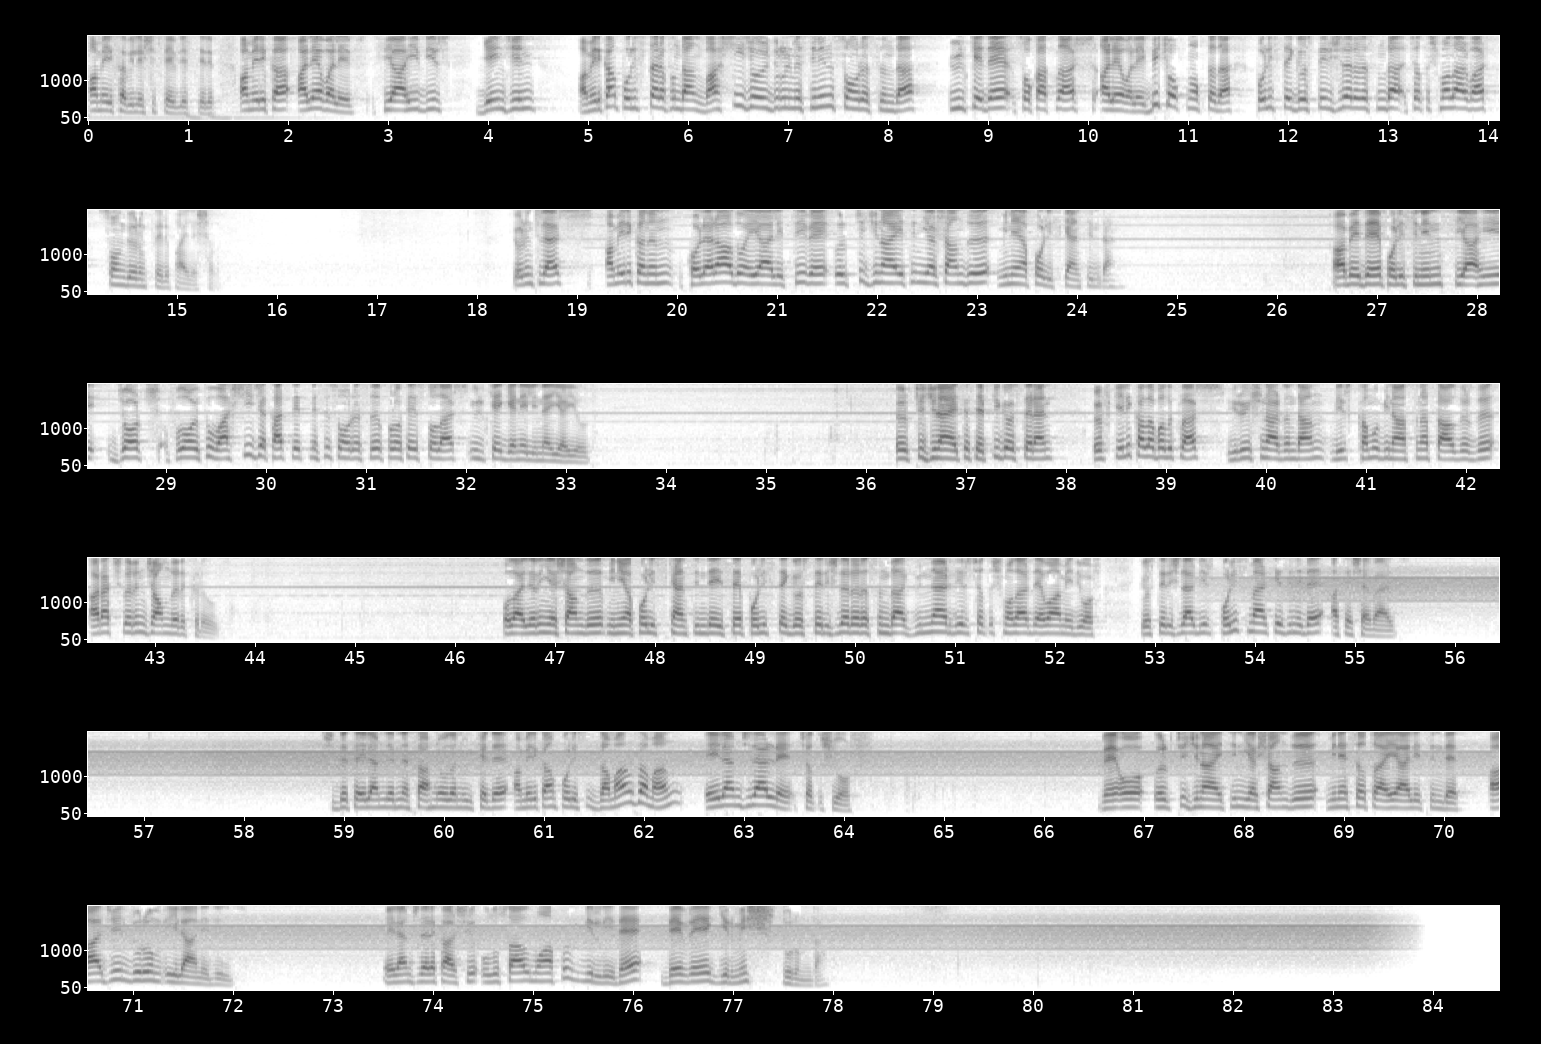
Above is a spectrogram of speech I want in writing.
Amerika Birleşik Devletleri. Amerika alev alev siyahi bir gencin Amerikan polisi tarafından vahşice öldürülmesinin sonrasında ülkede sokaklar alev alev. Birçok noktada polisle göstericiler arasında çatışmalar var. Son görüntüleri paylaşalım. Görüntüler Amerika'nın Colorado eyaleti ve ırkçı cinayetin yaşandığı Minneapolis kentinden. ABD polisinin siyahi George Floyd'u vahşice katletmesi sonrası protestolar ülke geneline yayıldı. Irkçı cinayete tepki gösteren öfkeli kalabalıklar yürüyüşün ardından bir kamu binasına saldırdı, araçların camları kırıldı. Olayların yaşandığı Minneapolis kentinde ise polisle göstericiler arasında günlerdir çatışmalar devam ediyor. Göstericiler bir polis merkezini de ateşe verdi. Şiddet eylemlerine sahne olan ülkede Amerikan polisi zaman zaman eylemcilerle çatışıyor. Ve o ırkçı cinayetin yaşandığı Minnesota eyaletinde acil durum ilan edildi. Eylemcilere karşı Ulusal Muhafız Birliği de devreye girmiş durumda.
